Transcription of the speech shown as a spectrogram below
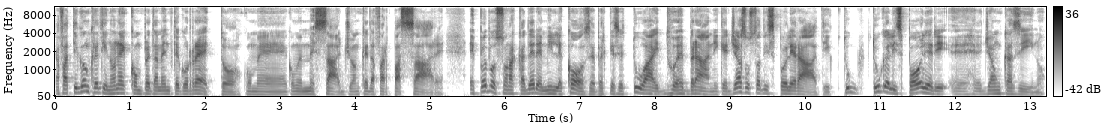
a fatti concreti non è completamente corretto come, come, messaggio anche da far passare. E poi possono accadere mille cose, perché se tu hai due brani che già sono stati spoilerati, tu, tu che li spoileri è già un casino.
